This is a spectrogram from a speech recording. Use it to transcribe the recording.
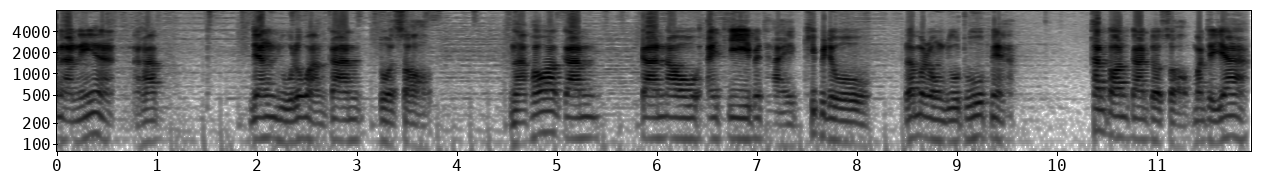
ขณะนี้นะครับ ยังอยู่ระหว่างการตรวจสอบ นะเพราะว่าการการเอา IG ไปถ่ายคลิปวิดีโอ แล้วมาลง YouTube เนี่ย ขั้นตอนการตรวจสอบมันจะยาก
